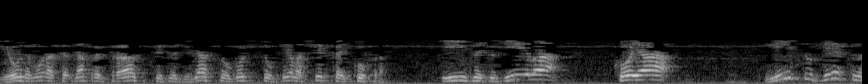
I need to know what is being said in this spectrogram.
I ovdje morate napraviti razliku između jasnog očitog djela širka i kufra. I između djela koja nisu direktno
